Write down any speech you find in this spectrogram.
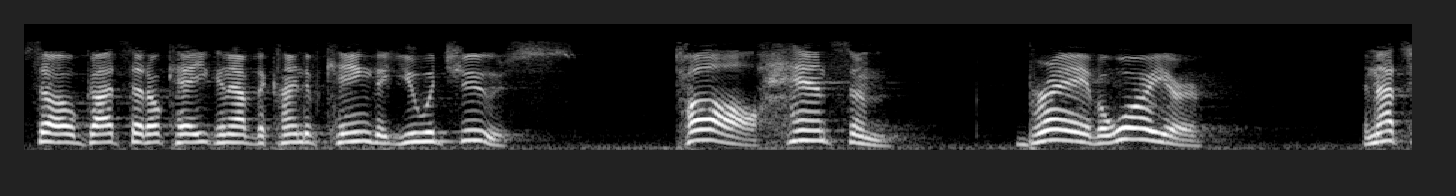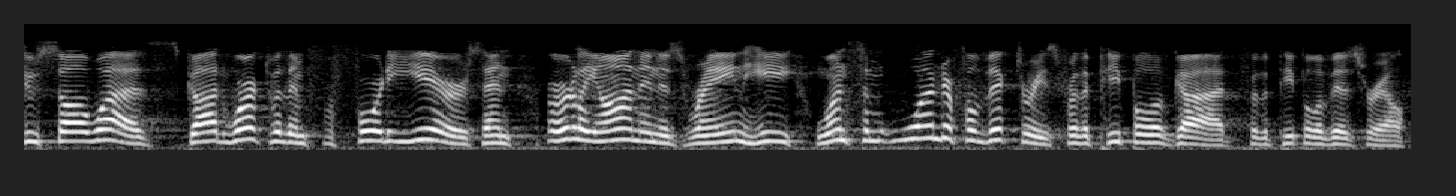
so God said, okay, you can have the kind of king that you would choose. Tall, handsome, brave, a warrior. And that's who Saul was. God worked with him for 40 years, and early on in his reign, he won some wonderful victories for the people of God, for the people of Israel.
